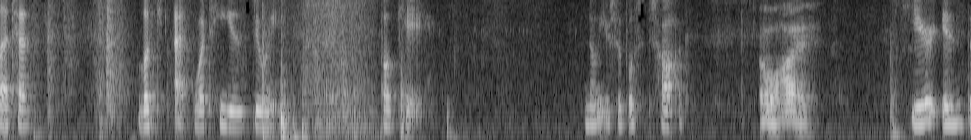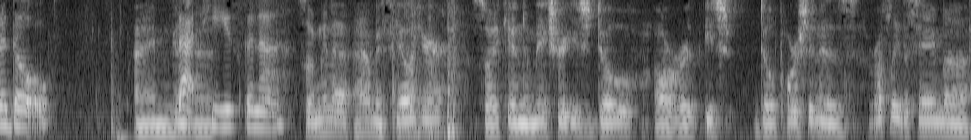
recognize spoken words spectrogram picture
Let us look at what he is doing. Okay. No, you're supposed to talk. Oh hi. Here is the dough. I'm that gonna. he's gonna. So I'm gonna I have my scale here, so I can make sure each dough or each dough portion is roughly the same uh,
